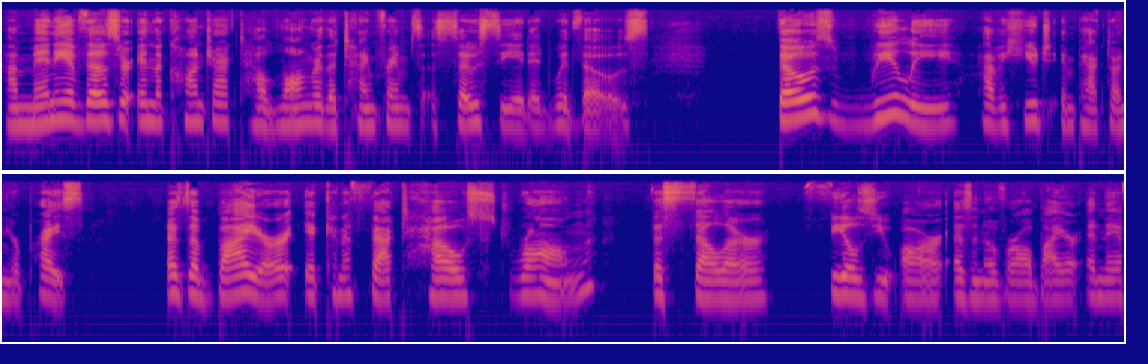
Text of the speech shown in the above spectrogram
How many of those are in the contract? How long are the timeframes associated with those? Those really have a huge impact on your price. As a buyer, it can affect how strong the seller feels you are as an overall buyer and they,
